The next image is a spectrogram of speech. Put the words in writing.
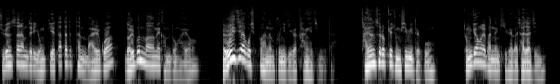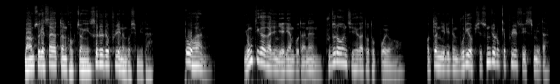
주변 사람들이 용띠의 따뜻한 말과 넓은 마음에 감동하여 의지하고 싶어 하는 분위기가 강해집니다. 자연스럽게 중심이 되고 존경을 받는 기회가 잦아지니 마음속에 쌓였던 걱정이 스르르 풀리는 것입니다. 또한 용띠가 가진 예리함보다는 부드러운 지혜가 더 돋보여 어떤 일이든 무리 없이 순조롭게 풀릴 수 있습니다.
